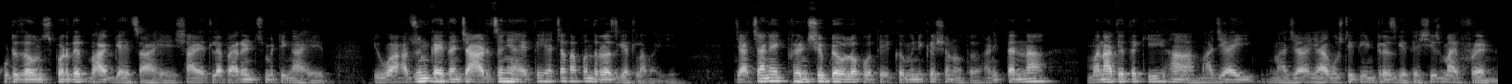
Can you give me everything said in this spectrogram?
कुठं जाऊन स्पर्धेत भाग घ्यायचा आहे शाळेतल्या पॅरेंट्स मिटिंग आहेत किंवा अजून काही त्यांच्या अडचणी आहेत तर याच्यात आपण रस घेतला पाहिजे. ज्याच्याने एक फ्रेंडशिप डेव्हलप होते कम्युनिकेशन होतं आणि त्यांना मनात येतं की हां माझी आई माझ्या ह्या गोष्टीत इंटरेस्ट घेते. शी इज माय फ्रेंड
